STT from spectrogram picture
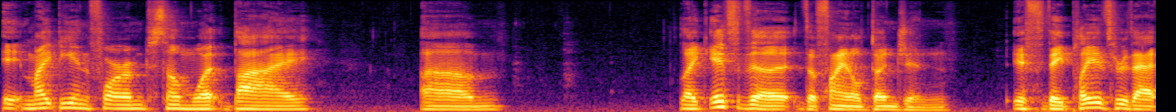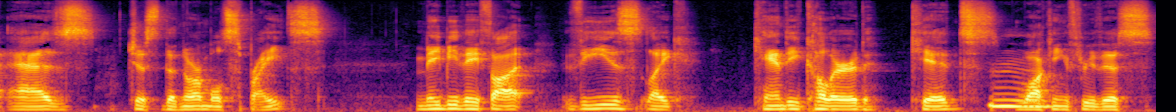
it might be informed somewhat by um like if the the final dungeon if they played through that as just the normal sprites maybe they thought these like candy colored kids hmm. walking through this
